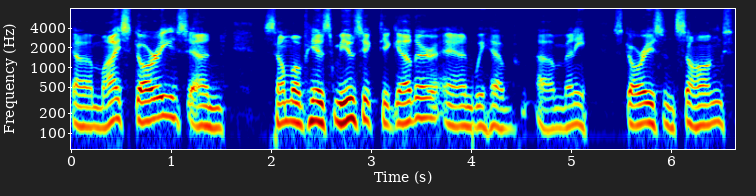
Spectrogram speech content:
uh, my stories and some of his music together. And we have uh, many stories and songs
